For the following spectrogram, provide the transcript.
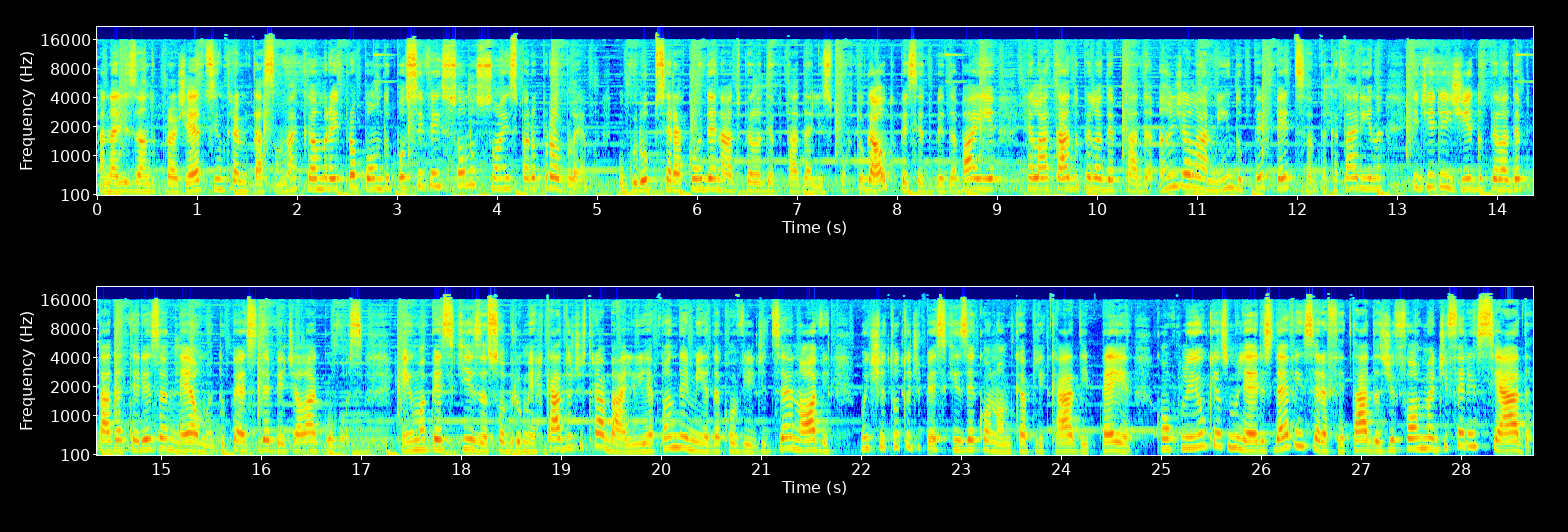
analisando projetos em tramitação na Câmara e propondo possíveis soluções para o problema. O grupo será coordenado pela deputada Alice Portugal, do PCdoB da Bahia, relatado pela deputada Angela Amin, do PP de Santa Catarina, e dirigido pela deputada Tereza Nelma, do PSDB de Alagoas. Em uma pesquisa sobre o mercado de trabalho e a pandemia pandemia da Covid-19, o Instituto de Pesquisa Econômica Aplicada, IPEA, concluiu que as mulheres devem ser afetadas de forma diferenciada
